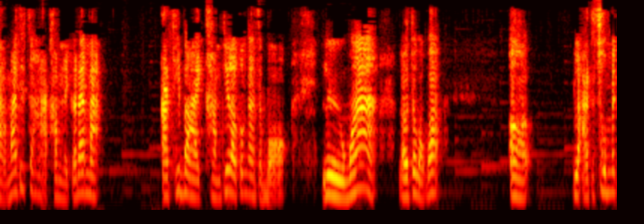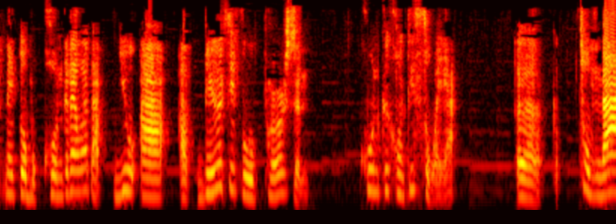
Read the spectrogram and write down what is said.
สามารถที่จะหาคำไหนก็ได้มา อธิบายคำที่เราต้องการจะบอก หรือว่าเราจะบอกว่าเออเราอาจจะชมในตัวบุคคลก็ได้ว่าแบบ you are a beautiful person คุณคือคนที่สวยอะเออชมได้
